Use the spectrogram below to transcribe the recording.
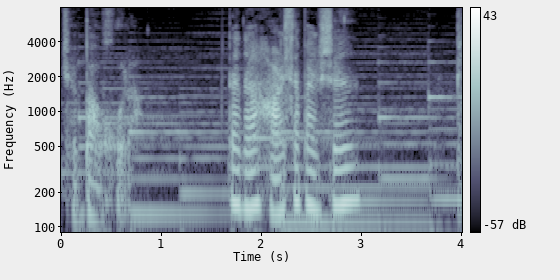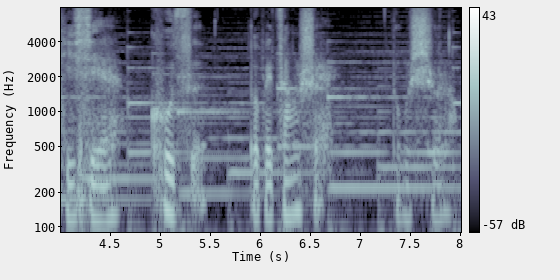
全保护了。但男孩下半身、皮鞋、裤子都被脏水弄湿了。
